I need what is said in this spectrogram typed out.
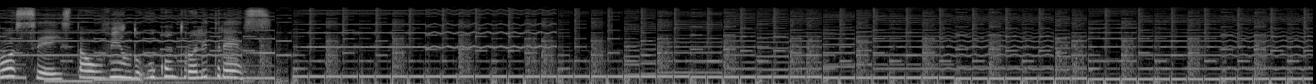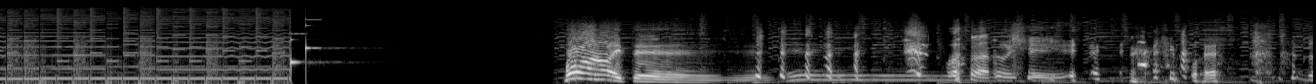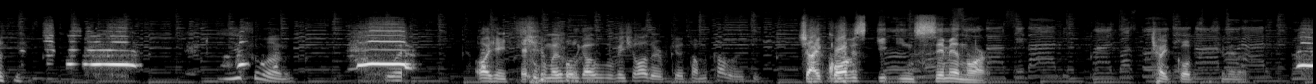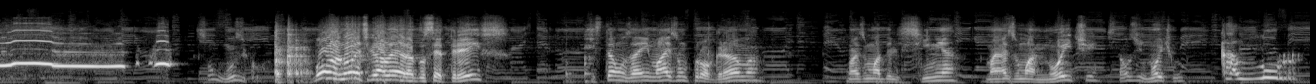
Você está ouvindo o controle 3. Boa noite! Boa noite! que porra é essa? Ó, gente, desculpa, mas eu vou ligar o ventilador, porque tá muito calor aqui. Tchaikovsky em C menor. Tchaikovsky, se menor. Sou um músico. Boa noite, galera do C3. Estamos aí em mais um programa, mais uma delicinha, mais uma noite. Estamos de noite, um calor.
